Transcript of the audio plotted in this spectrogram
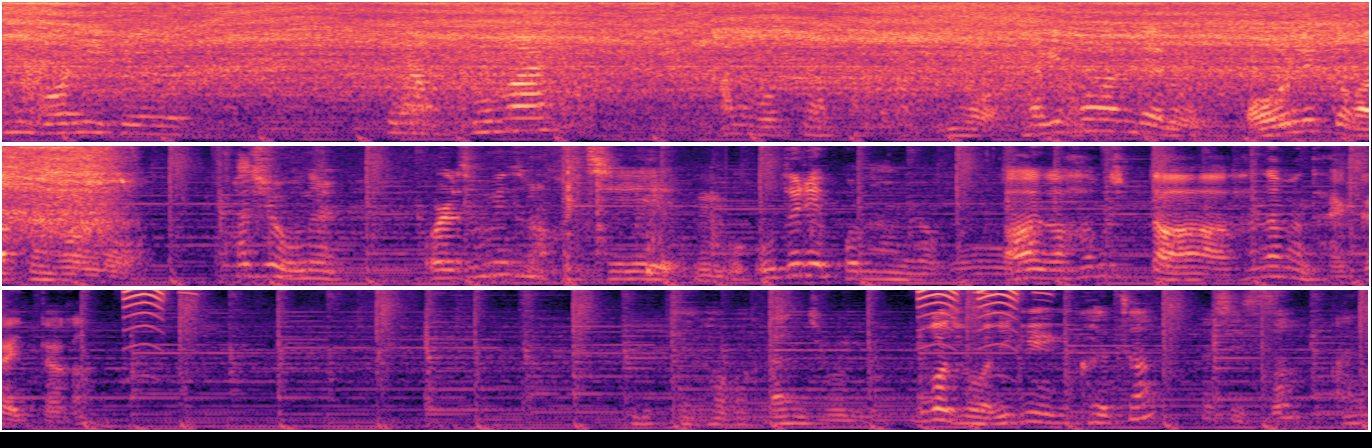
오늘 머리 그 그냥 노말 아는 거 할까? 뭐 자기 편한 대로 어울릴 것 같은 걸로. 사실 오늘 원래 소민수랑 같이 응. 오- 오드리 헵번 하려고 아 이거 하고 싶다. 하나만 다 할까 이따가? 이렇게 봐봐 난 좋은데. 뭐가 좋아? 이게, 이게 괜찮아? 할수 있어? 아니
